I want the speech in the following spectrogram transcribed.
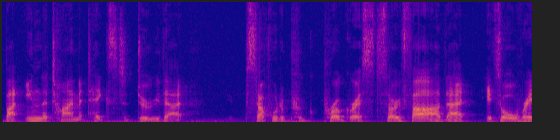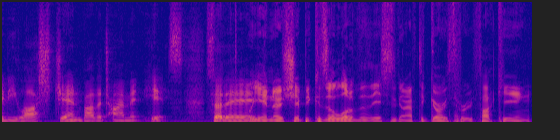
But in the time it takes to do that, stuff would have pro- progressed so far that it's already last gen by the time it hits. So they're Well, yeah, no shit, because a lot of this is going to have to go through fucking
